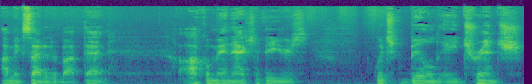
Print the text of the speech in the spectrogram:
I'm excited about that. Aquaman action figures, which build a trench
